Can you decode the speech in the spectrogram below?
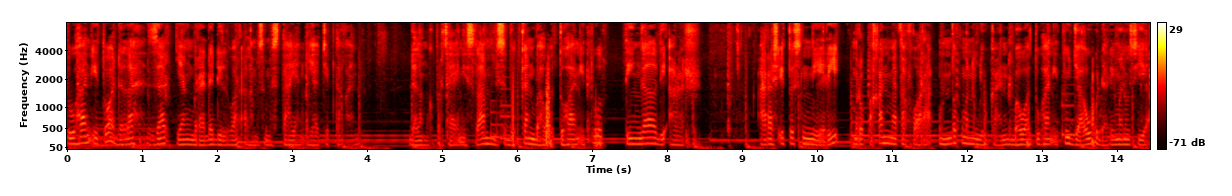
Tuhan itu adalah zat yang berada di luar alam semesta yang ia ciptakan. Dalam kepercayaan Islam disebutkan bahwa Tuhan itu tinggal di arash. Arash itu sendiri merupakan metafora untuk menunjukkan bahwa Tuhan itu jauh dari manusia.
